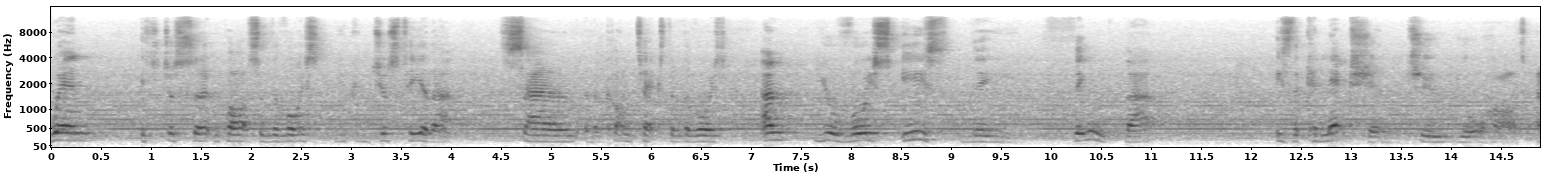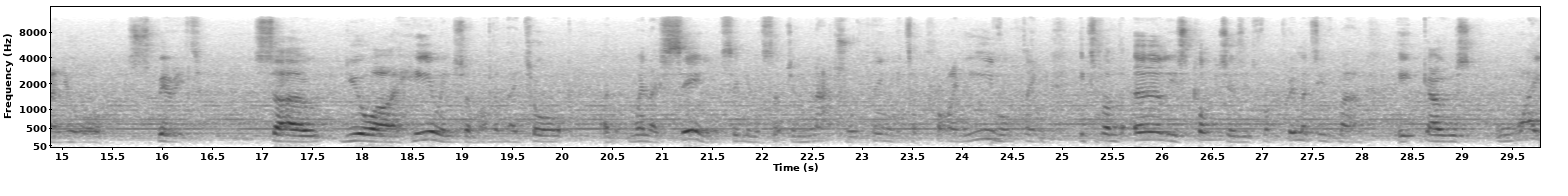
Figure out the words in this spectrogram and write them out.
when it's just certain parts of the voice you can just hear that sound and the context of the voice. And your voice is the thing that is the connection to your heart and your spirit. So you are hearing someone when they talk and when they sing, singing is such a natural thing, it's a primeval thing. It's from the earliest cultures, it's from primitive man. It goes way,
